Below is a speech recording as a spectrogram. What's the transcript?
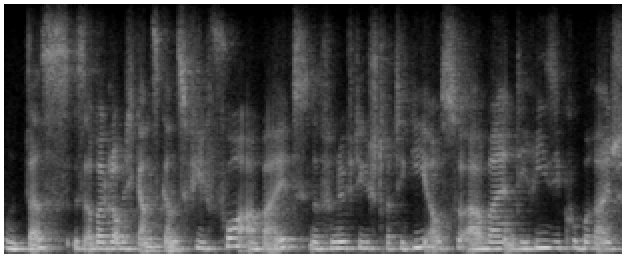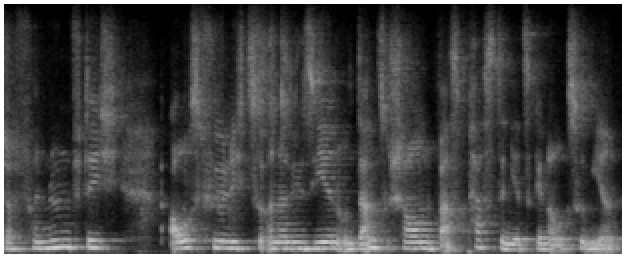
Und das ist aber, glaube ich, ganz, ganz viel Vorarbeit, eine vernünftige Strategie auszuarbeiten, die Risikobereitschaft vernünftig, ausführlich zu analysieren und dann zu schauen, was passt denn jetzt genau zu mir.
